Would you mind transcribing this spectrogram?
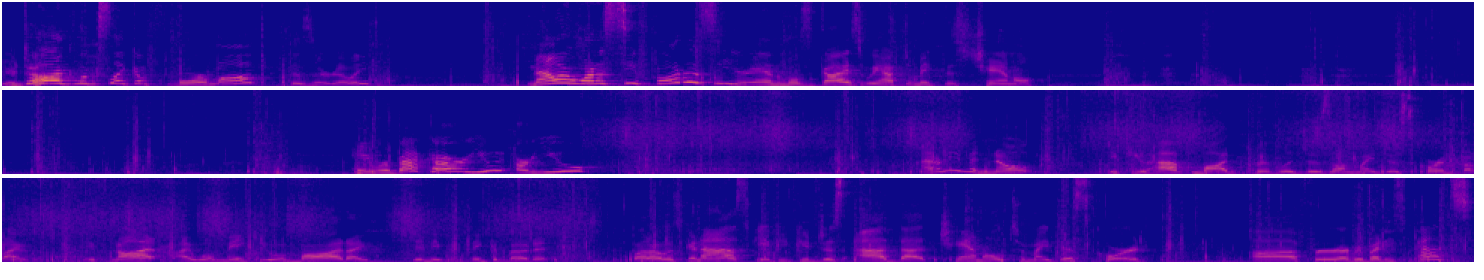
Your dog looks like a floor mop? Does it really? Now I want to see photos of your animals. Guys, we have to make this channel. Hey, Rebecca, are you, are you... I don't even know if you have mod privileges on my Discord, but I, if not, I will make you a mod. I didn't even think about it. But I was gonna ask you if you could just add that channel to my Discord uh, for everybody's pets.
